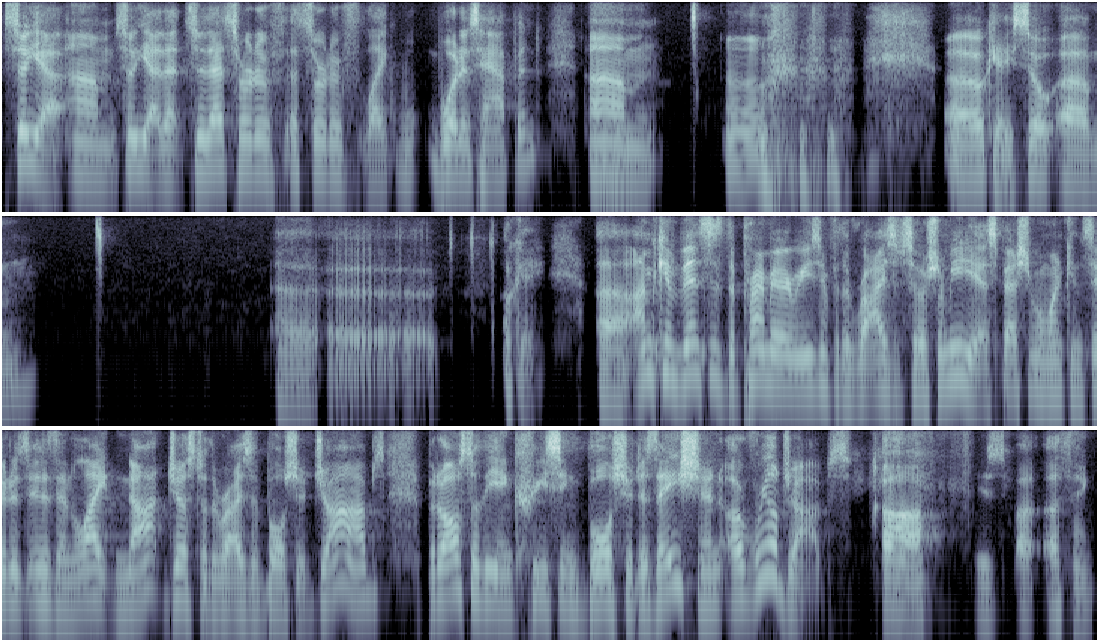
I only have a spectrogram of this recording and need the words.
so yeah, um, so yeah, that so that's sort of that's sort of like what has happened. Um, uh, uh, okay, so um, uh, uh, okay, uh, I'm convinced is the primary reason for the rise of social media, especially when one considers it is in light not just of the rise of bullshit jobs, but also the increasing bullshitization of real jobs Uh huh. Is a, a thing.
